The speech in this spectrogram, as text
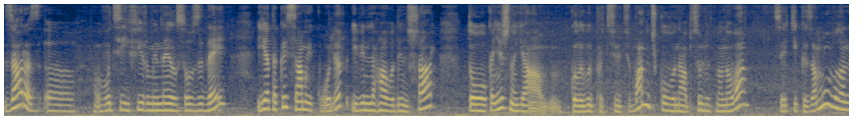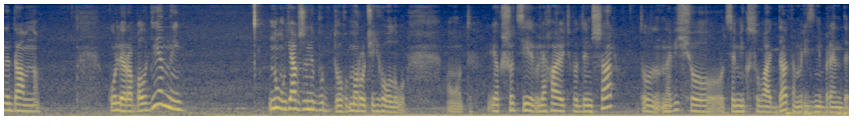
зараз е, в цій фірмі Nails of the Day є такий самий колір, і він лягав один шар. То, звісно, я, коли випрацюю цю баночку, вона абсолютно нова. Це я тільки замовила недавно. Колір обалденний. Ну, я вже не буду морочити голову. От. Якщо ці лягають в один шар, то навіщо це міксувати, да? там різні бренди?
